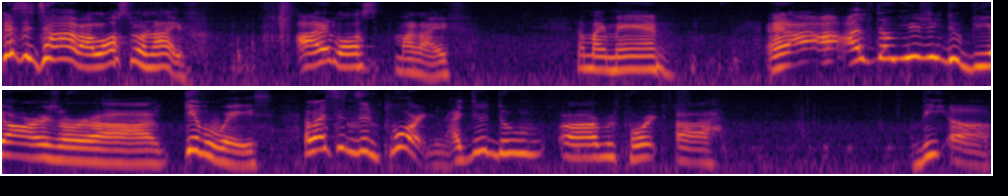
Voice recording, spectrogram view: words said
This is time I lost my knife. I lost my knife. I'm like, man, and I, I, I don't usually do VRs or uh, giveaways unless it's important. I do do uh, report uh, the uh,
